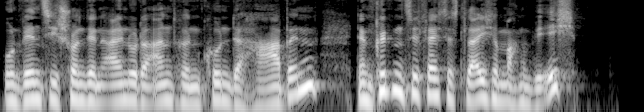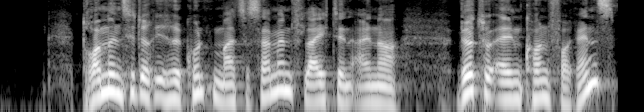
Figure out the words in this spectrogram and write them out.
Und wenn Sie schon den einen oder anderen Kunde haben, dann könnten Sie vielleicht das gleiche machen wie ich. Trommeln Sie doch Ihre Kunden mal zusammen, vielleicht in einer virtuellen Konferenz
